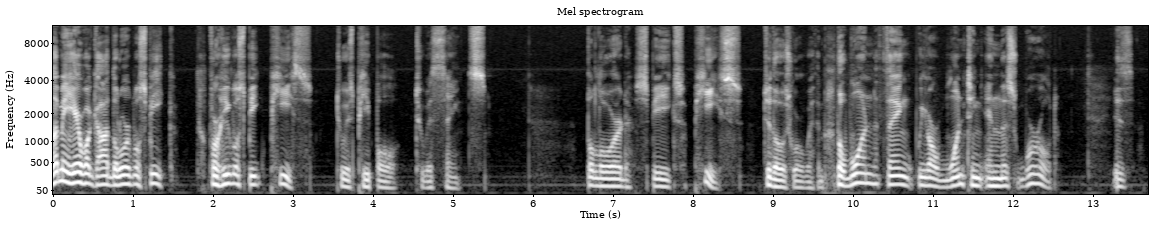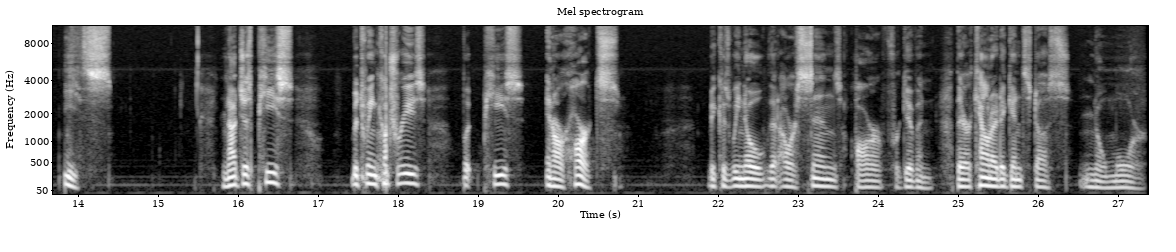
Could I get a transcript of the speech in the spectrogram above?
Let me hear what God the Lord will speak, for He will speak peace to His people, to His saints. The Lord speaks peace to those who are with him. The one thing we are wanting in this world is peace. Not just peace between countries, but peace in our hearts because we know that our sins are forgiven. They are counted against us no more.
